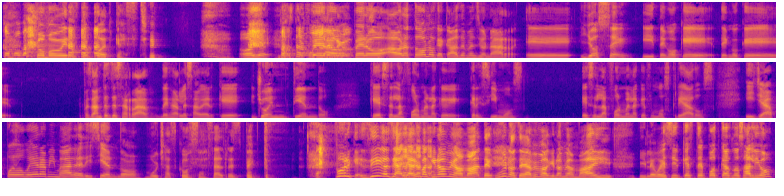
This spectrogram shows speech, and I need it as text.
¿Cómo va? ¿Cómo va a ir este podcast? Oye, va a estar muy pero, pero ahora todo lo que acabas de mencionar, eh, yo sé y tengo que, tengo que, pues antes de cerrar, dejarles saber que yo entiendo que esa es la forma en la que crecimos, esa es la forma en la que fuimos criados y ya puedo ver a mi madre diciendo muchas cosas al respecto. Porque sí, o sea, ya me imagino a mi mamá, te juro, o sea, ya me imagino a mi mamá y, y, le voy a decir que este podcast no salió,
